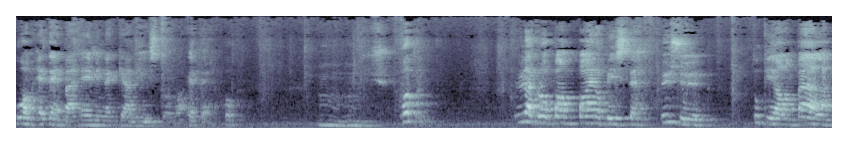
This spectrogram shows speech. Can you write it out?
Huom eteenpäin, ei minnekään viistoon, vaan eteen. Hop. Hop. Yläkropan painopiste pysyy tukialan päällä.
